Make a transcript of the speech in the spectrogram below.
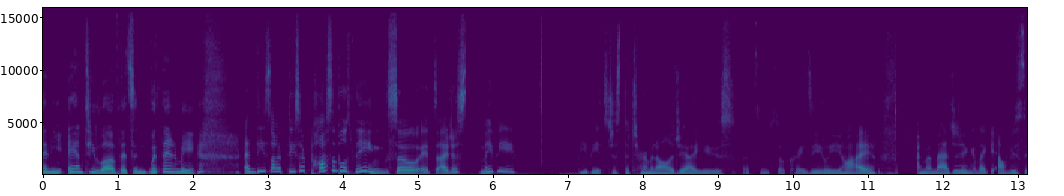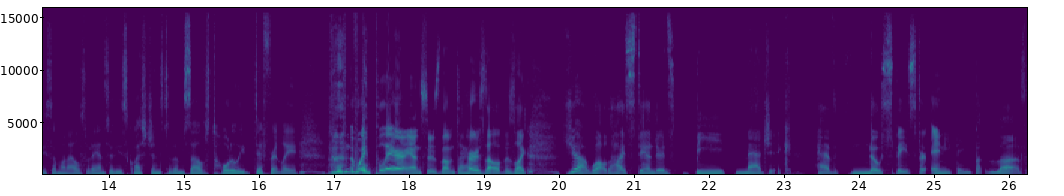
any anti-love that's in within me. And these are these are possible things. So it I just maybe maybe it's just the terminology I use that seems so crazily high. I'm imagining, like, obviously someone else would answer these questions to themselves totally differently. the way Blair answers them to herself is like, yeah, well, the high standards be magic. Have no space for anything but love.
